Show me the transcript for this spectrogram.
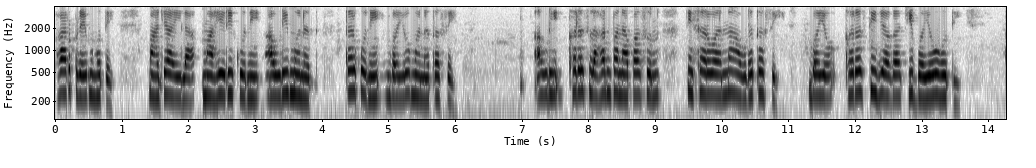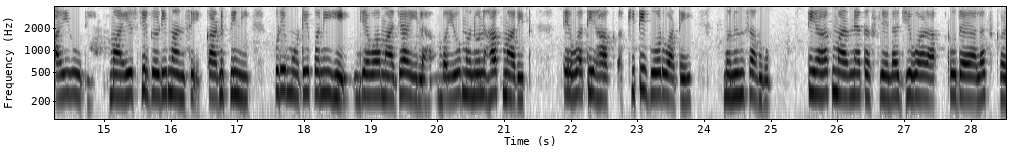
फार प्रेम होते. माझ्या आईला माहेरी कोणी आवडी म्हणत तर कोणी बयो म्हणत असे. आवडी खरंच लहानपणापासून ती सर्वांना आवडत असे. बयो खरंच ती जगाची बयो होती. आई होती माहेरची गडी माणसे कानपिनी पुढे मोठेपणीही जेव्हा माझ्या आईला बयो म्हणून हाक मारीत तेव्हा ती हाक किती गोड वाटे म्हणून सांगू. ती हाक मारण्यात असलेला जिव्हाळा हृदयालाच कळे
